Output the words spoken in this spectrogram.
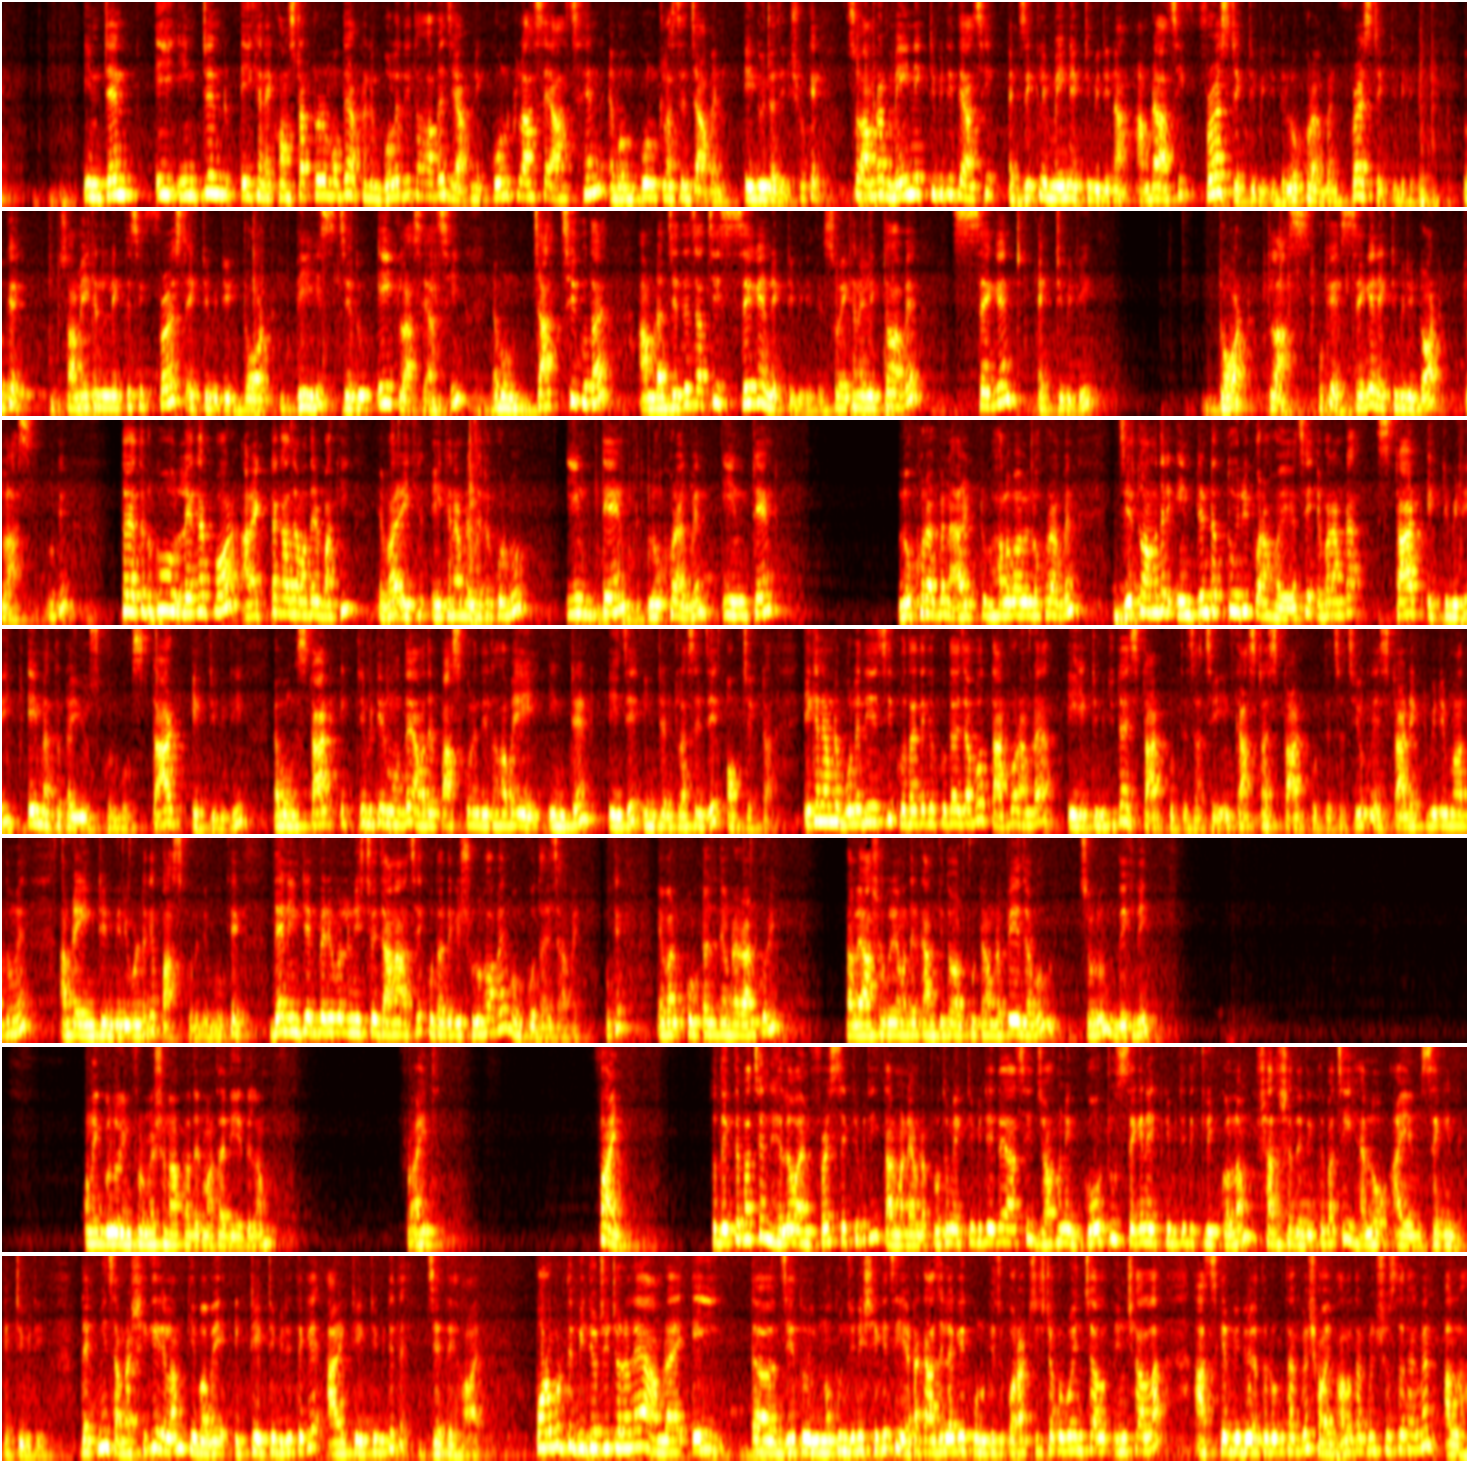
ইনটেন্ট এই ইনটেন্ট এইখানে কনস্ট্রাক্টরের মধ্যে আপনাকে বলে দিতে হবে যে আপনি কোন ক্লাসে আছেন এবং কোন ক্লাসে যাবেন, এই দুইটা জিনিস ওকে সো আমরা মেইন অ্যাক্টিভিটিতে আছি এক্স্যাক্টলি মেইন অ্যাক্টিভিটি না, আমরা আছি ফার্স্ট অ্যাক্টিভিটিতে লক্ষ্য রাখবেন ফার্স্ট অ্যাক্টিভিটিতে ওকে সো আমি এখানে লিখতেছি ফার্স্ট অ্যাক্টিভিটি ডট দিস যেহেতু এই ক্লাসে আছি, এবং যাচ্ছি কোথায়? আমরা যেতে চাচ্ছি সেকেন্ড অ্যাক্টিভিটিতে সো এখানে লিখতে হবে second activity dot class okay second activity dot class okay তো এতটুকু লেখার পর আর একটা কাজ আমাদের বাকি। এবার এইখানে আমরা যেটা করব ইনটেন্ট লক্ষ্য রাখবেন ইনটেন্ট লক্ষ্য রাখবেন আর একটু ভালোভাবে লক্ষ্য রাখবেন। যেহেতু আমাদের ইন্টেন্টটা তৈরি করা হয়ে গেছে, এবার আমরা স্টার্ট অ্যাক্টিভিটি এই মেথডটা ইউজ করব। স্টার্ট অ্যাক্টিভিটি এবং স্টার্ট অ্যাক্টিভিটির মধ্যে আমাদের পাস করে দিতে হবে এই ইন্টেন্ট এই যে ইন্টেন্ট ক্লাসের যে অবজেক্টটা এখানে আমরা বলে দিয়েছি কোথায় থেকে কোথায় যাব, তারপর আমরা এই অ্যাক্টিভিটিটা স্টার্ট করতে চাচ্ছি, এই কাজটা স্টার্ট করতে চাচ্ছি ওকে স্টার্ট অ্যাক্টিভিটির মাধ্যমে আমরা এই ইন্টেন্ট ভেরিয়েবলটাকে পাস করে দেবো ওকে দেন ইন্টেন্ট ভেরিয়েবল নিশ্চয়ই জানা আছে কোথা থেকে শুরু হবে এবং কোথায় যাবে ওকে এবার কোডটা যদি আমরা রান করি, তাহলে আশা করি আমাদের কাঙ্ক্ষিত আউটপুটটা আমরা পেয়ে যাব। চলুন দেখে নিই। অনেকগুলো ইনফরমেশন আপনাদের মাথায় দিয়ে দিলাম। রাইট ফাইন তো দেখতে পাচ্ছেন hello I am first activity তার মানে আমরা প্রথম অ্যাক্টিভিটিতে আছি। যখনই গো টু সেকেন্ড অ্যাক্টিভিটিতে ক্লিক করলাম, সাথে সাথে দেখতে পাচ্ছি hello I am second activity that means আমরা শিখে গেলাম কীভাবে একটি অ্যাক্টিভিটি থেকে আরেকটি অ্যাক্টিভিটিতে যেতে হয়। পরবর্তী ভিডিও টিউটোরিয়ালে আমরা এই যেহেতু নতুন জিনিস শিখেছি, এটা কাজে লাগে কোনো কিছু করার চেষ্টা করব ইনশাল্লাহ। আজকের ভিডিও এতটুকু থাকবে। সবাই ভালো থাকবেন, সুস্থ থাকবেন। আল্লাহ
